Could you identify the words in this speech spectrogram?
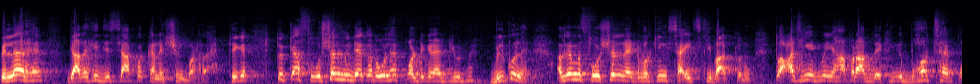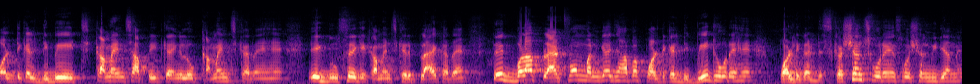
पिलर है। याद रखिए, जिससे आपका कनेक्शन बढ़ रहा है। ठीक है? तो क्या सोशल मीडिया का रोल है पॉलिटिकल एटीट्यूड में? बिल्कुल है। अगर मैं सोशल नेटवर्किंग साइट्स की बात करूँ तो आज की डेट में यहाँ पर आप देखेंगे, बहुत सारे पॉलिटिकल डिबेट्स कमेंट्स आप रीड करेंगे, लोग कमेंट्स कर रहे हैं, एक दूसरे के कमेंट्स के रिप्लाई कर रहे हैं। तो एक बड़ा प्लेटफॉर्म बन गया जहाँ पर पॉलिटिकल डिबेट हो रहे हैं पॉलिटिकल डिस्कशन हो रहे हैं सोशल मीडिया में।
